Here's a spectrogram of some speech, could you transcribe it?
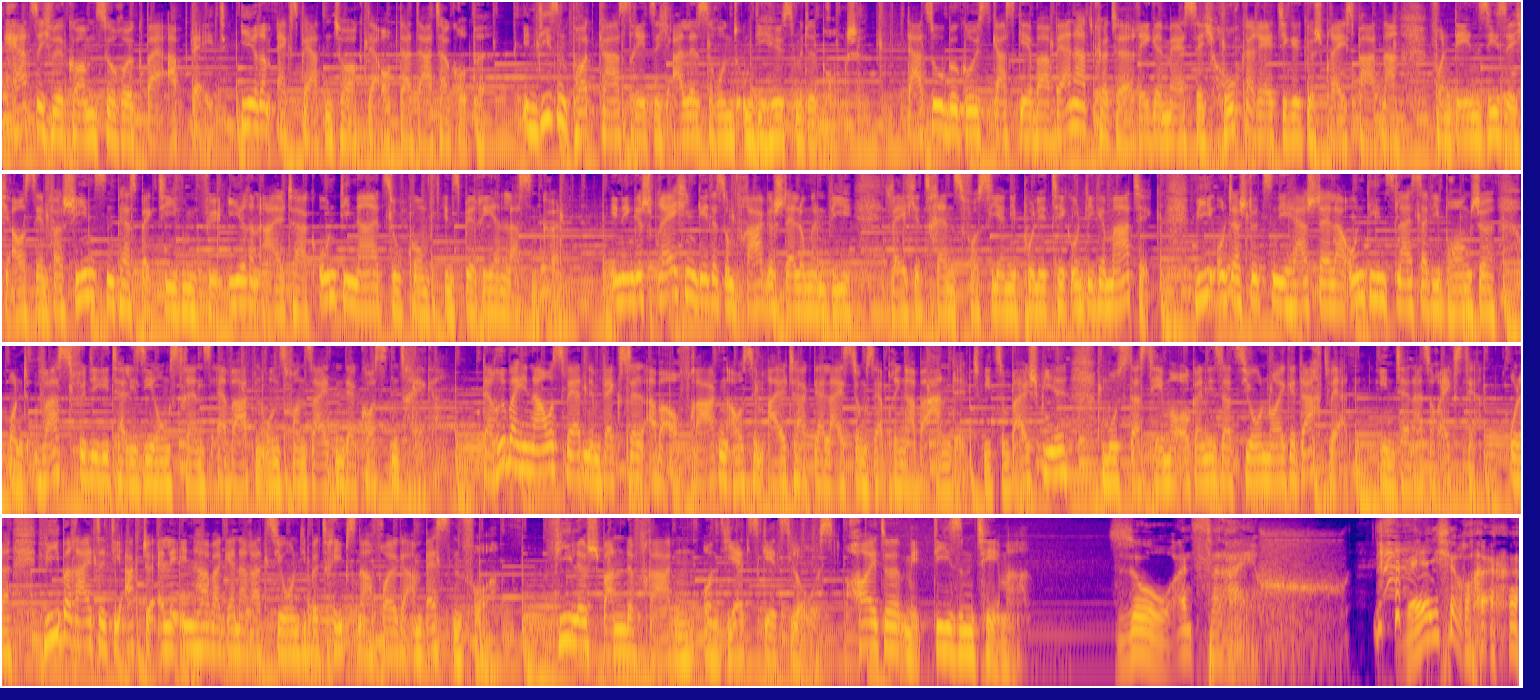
Herzlich willkommen zurück bei Update, Ihrem Expertentalk der Opta Data Gruppe. In diesem Podcast dreht sich alles rund um die Hilfsmittelbranche. Dazu begrüßt Gastgeber Bernhard Kötte regelmäßig hochkarätige Gesprächspartner, von denen Sie sich aus den verschiedensten Perspektiven für Ihren Alltag und die nahe Zukunft inspirieren lassen können. In den Gesprächen geht es um Fragestellungen wie, welche Trends forcieren die Politik und die Gematik? Wie unterstützen die Hersteller und Dienstleister die Branche? Und was für Digitalisierungstrends erwarten uns von Seiten der Kostenträger? Darüber hinaus werden im Wechsel aber auch Fragen aus dem Alltag der Leistungserbringer behandelt, wie zum Beispiel, muss das Thema Organisation neu gedacht werden, intern als auch extern? Oder wie bereitet die aktuelle Inhabergeneration die Betriebsnachfolge am besten vor? Viele spannende Fragen und jetzt geht's los. Heute mit diesem Thema. So, eins, zwei, drei. Welche Rolle?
